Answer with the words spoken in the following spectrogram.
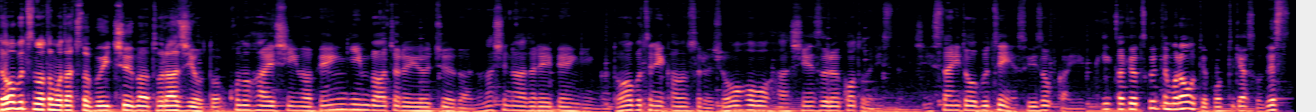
動物の友達と VTuber とラジオとこの配信はペンギンバーチャル YouTuber 七種のアドレイペンギンが動物に関する情報を発信することでリスナーに実際に動物園や水族館へ行くきっかけを作ってもらおうというポッドキャストです。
